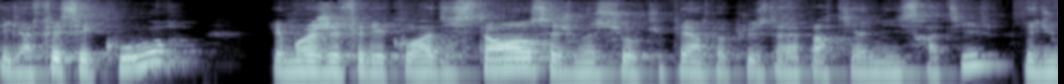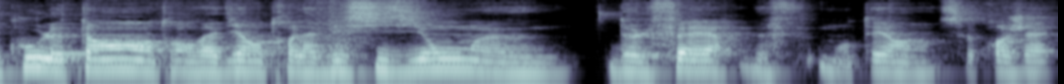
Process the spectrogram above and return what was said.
il a fait ses cours. Et moi, j'ai fait des cours à distance et je me suis occupé un peu plus de la partie administrative. Et du coup, le temps, entre, on va dire, entre la décision euh, de le faire, de monter ce projet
